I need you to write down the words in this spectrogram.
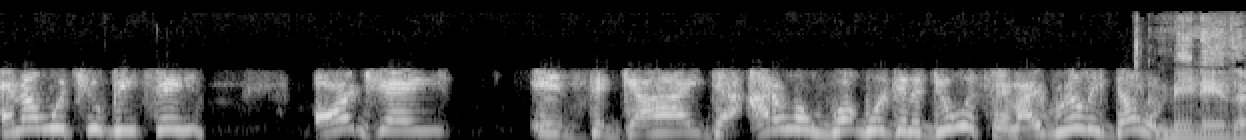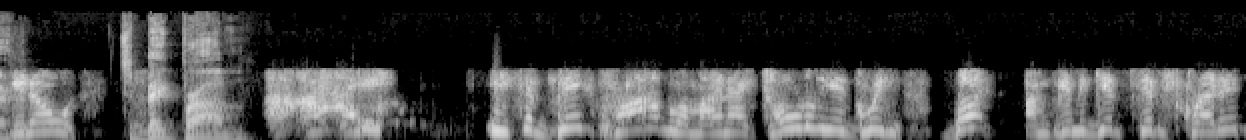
And I'm with you, BT. RJ is the guy that I don't know what we're going to do with him. I really don't. Me neither. You know, It's a big problem. I, I, it's a big problem, and I totally agree. But I'm going to give Thibs credit.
